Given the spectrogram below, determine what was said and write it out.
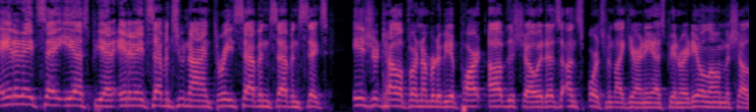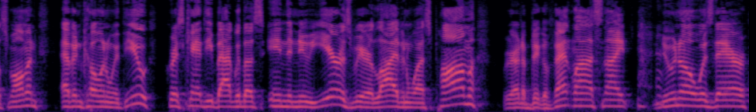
888 say ESPN, 888 729 3776 is your telephone number to be a part of the show. It is unsportsmanlike here on ESPN Radio. Alone, Michelle Smallman, Evan Cohen with you. Chris Canty back with us in the new year as we are live in West Palm. We were at a big event last night. Nuno was there.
